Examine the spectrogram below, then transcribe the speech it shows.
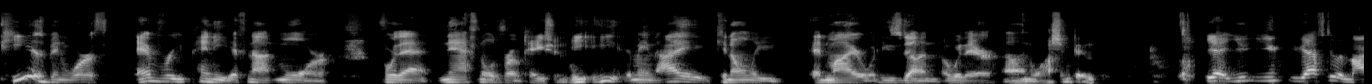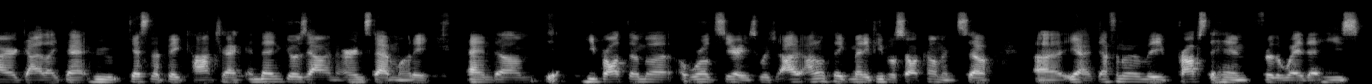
he has been worth every penny, if not more, for that Nationals rotation. He he. I mean, I can only admire what he's done over there uh, in Washington. Yeah, you, you you have to admire a guy like that who gets the big contract and then goes out and earns that money. And um, he brought them a, a World Series, which I, I, don't think many people saw coming. So, uh, yeah, definitely props to him for the way that he's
